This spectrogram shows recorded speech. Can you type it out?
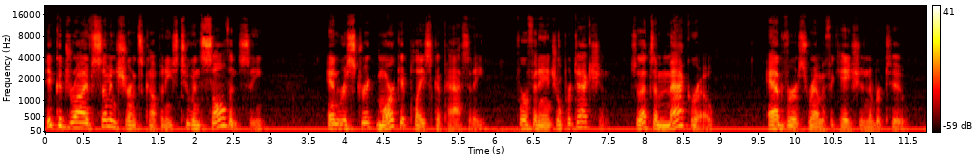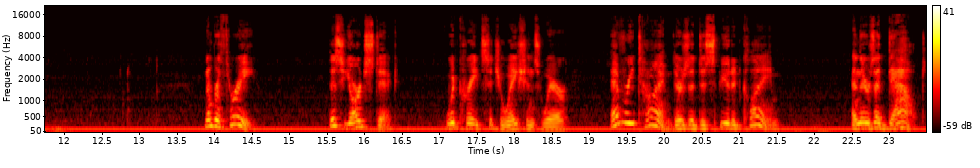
it could drive some insurance companies to insolvency and restrict marketplace capacity for financial protection. So that's a macro adverse ramification, number two. Number three, this yardstick would create situations where every time there's a disputed claim and there's a doubt,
